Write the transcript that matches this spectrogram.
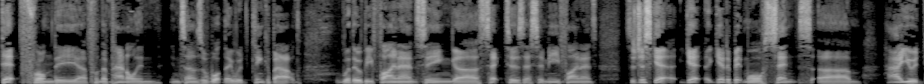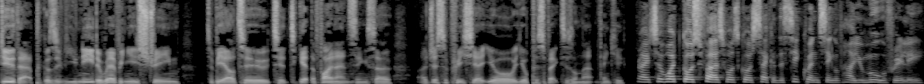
depth from the uh, from the panel in in terms of what they would think about whether it would be financing uh, sectors, SME finance. So just get get get a bit more sense um, how you would do that because if you need a revenue stream to be able to, to, to get the financing. So I just appreciate your, your perspectives on that. Thank you. Right. So what goes first? What goes second? The sequencing of how you move, really.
